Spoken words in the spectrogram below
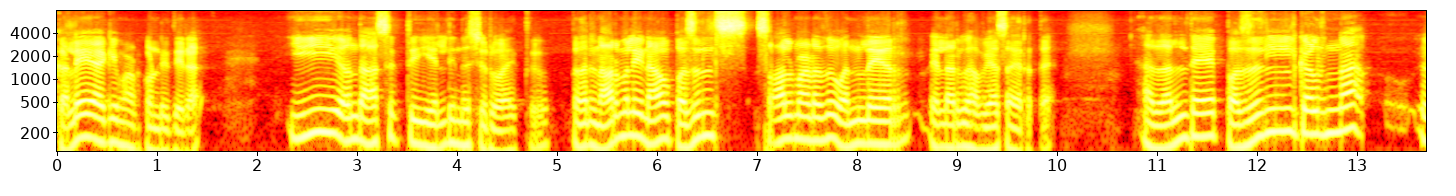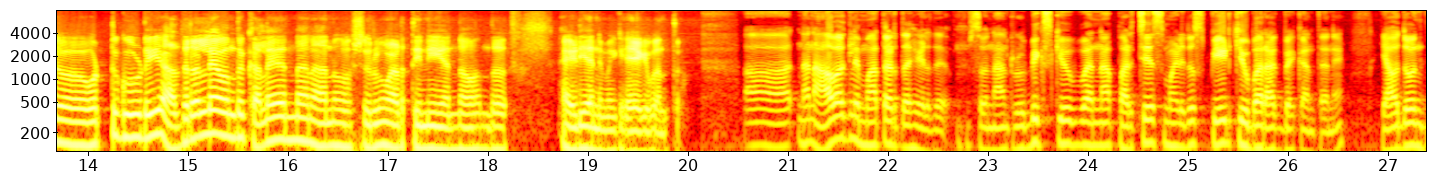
ಕಲೆಯಾಗಿ ಮಾಡ್ಕೊಂಡಿದ್ದೀರಾ? ಈ ಒಂದು ಆಸಕ್ತಿ ಎಲ್ಲಿಂದ ಶುರುವಾಯಿತು? ಅಂದರೆ ನಾರ್ಮಲಿ ನಾವು ಪಝಲ್ಸ್ ಸಾಲ್ವ್ ಮಾಡೋದು ಒನ್ ಲೇಯರ್ ಎಲ್ಲರಿಗೂ ಹವ್ಯಾಸ ಇರುತ್ತೆ. ಅದಲ್ಲದೆ ಪಝಲ್ಗಳನ್ನ ಒಟ್ಟುಗೂಡಿ ಅದರಲ್ಲೇ ಒಂದು ಕಲೆಯನ್ನು ನಾನು ಶುರು ಮಾಡ್ತೀನಿ ಅನ್ನೋ ಒಂದು ಐಡಿಯಾ ನಿಮಗೆ ಹೇಗೆ ಬಂತು? ನಾನು ಆವಾಗಲೇ ಮಾತಾಡ್ತಾ ಹೇಳಿದೆ. ಸೊ ನಾನು ರುಬಿಕ್ಸ್ ಕ್ಯೂಬನ್ನು ಪರ್ಚೇಸ್ ಮಾಡಿದ್ದು ಸ್ಪೀಡ್ ಕ್ಯೂಬರ್ ಆಗಬೇಕಂತಾನೆ. ಯಾವುದೋ ಒಂದು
